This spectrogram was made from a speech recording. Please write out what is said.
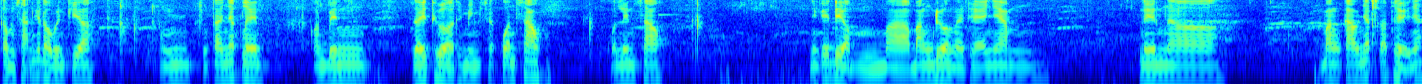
cầm sẵn cái đầu bên kia. Chúng ta nhấc lên. Còn bên dây thừa thì mình sẽ quấn sau. Quấn lên sau. Những cái điểm mà băng đường này thì anh em nên uh, băng cao nhất có thể nhé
